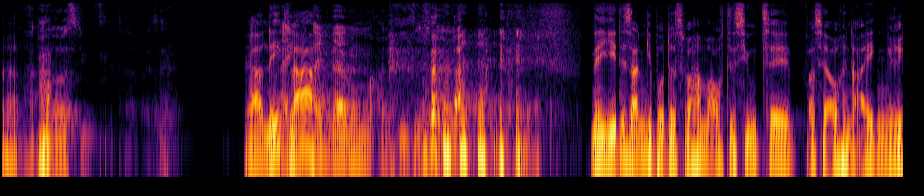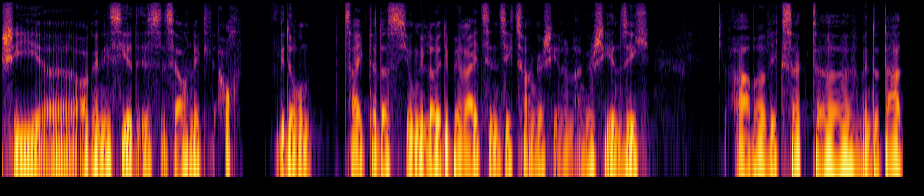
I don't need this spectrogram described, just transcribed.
Ja, Hat man noch das Jutze teilweise. ja nee, klar. Ein, Einwerbung an dieser Stelle. Nee, jedes Angebot, das wir haben, auch das Jutze, was ja auch in Eigenregie äh, organisiert ist, ist ja auch, eine, auch wiederum zeigt ja, dass junge Leute bereit sind, sich zu engagieren und engagieren sich. Aber wie gesagt, äh, wenn du da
